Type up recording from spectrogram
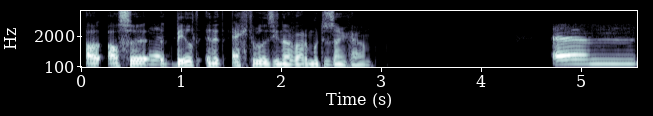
Al- Als ze het beeld in het echt willen zien, naar waar moeten ze dan gaan? Ehm, eh,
